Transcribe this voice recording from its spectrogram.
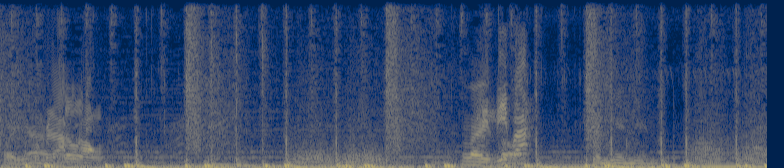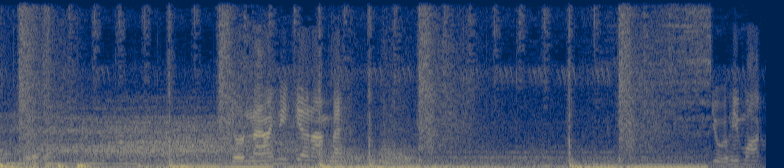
ขออนุญาตโดนอะไรเห็นนี่ต่อปะเห็นเห็นเห็นเดี๋ยวนะโดนน้ำให้พี่เกียวน้ำไปอยู่กับพี่มอส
